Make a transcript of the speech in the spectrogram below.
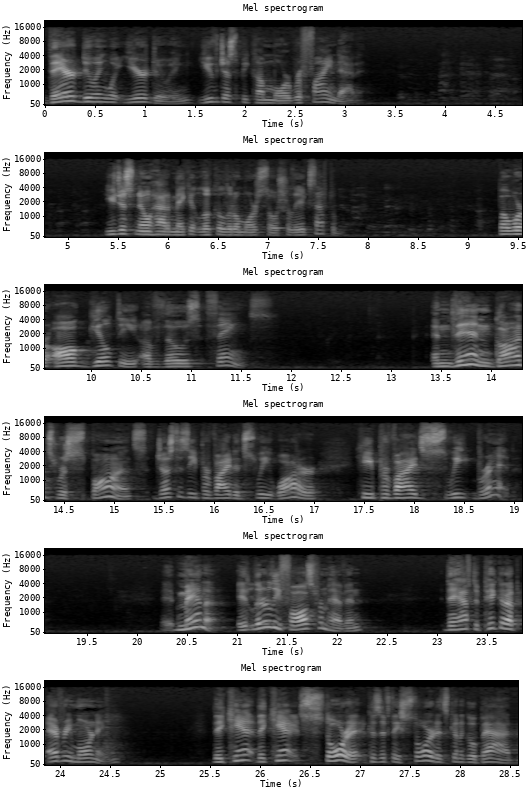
They're doing what you're doing. You've just become more refined at it. You just know how to make it look a little more socially acceptable. But we're all guilty of those things. And then God's response, just as He provided sweet water, He provides sweet bread. Manna, it literally falls from heaven they have to pick it up every morning. They can't, they can't store it because if they store it, it's going to go bad.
